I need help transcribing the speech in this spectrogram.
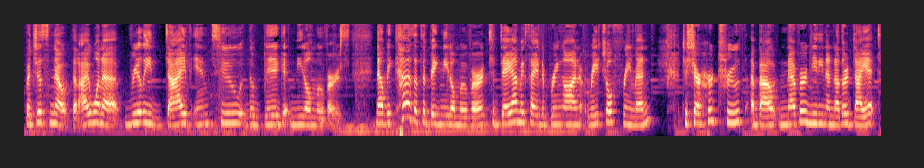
But just note that I want to really dive into the big needle movers. Now, because that's a big needle mover, today I'm excited to bring on Rachel Freiman to share her truth about never needing another diet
